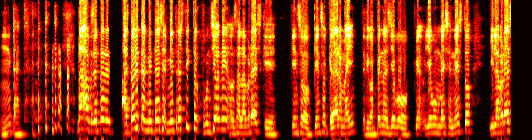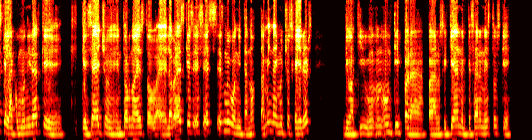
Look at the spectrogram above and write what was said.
Mm, no, pues entonces, hasta ahorita mientras, mientras TikTok funcione, o sea, la verdad es que pienso, pienso quedarme ahí. Te digo, apenas llevo, llevo un mes en esto y la verdad es que la comunidad que, que se ha hecho en, torno a esto, eh, la verdad es que es, es, es, muy bonita, ¿no? También hay muchos haters. Digo, aquí un, un, tip para, para los que quieran empezar en esto es que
